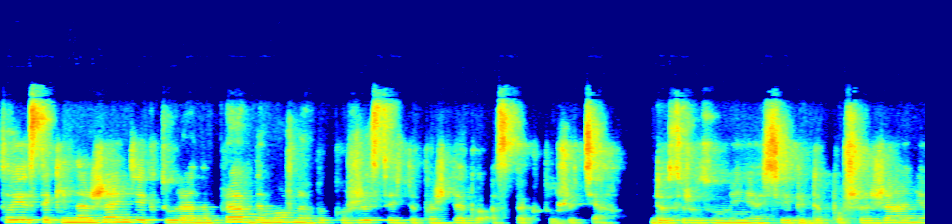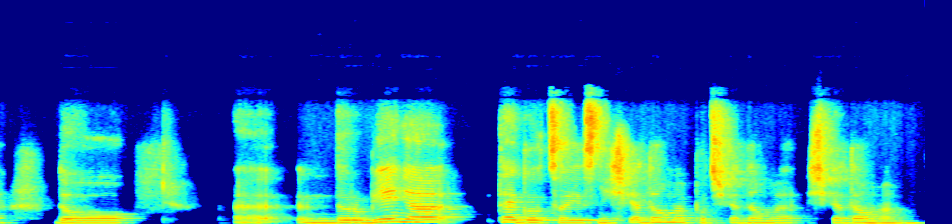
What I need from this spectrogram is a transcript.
to jest takie narzędzie, które naprawdę można wykorzystać do każdego aspektu życia, do zrozumienia siebie, do poszerzania, do E, do robienia tego, co jest nieświadome, podświadome, świadomym.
